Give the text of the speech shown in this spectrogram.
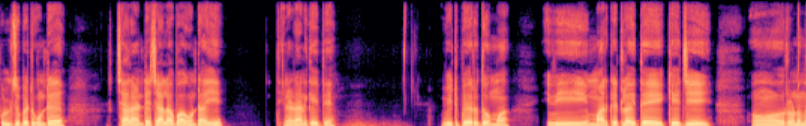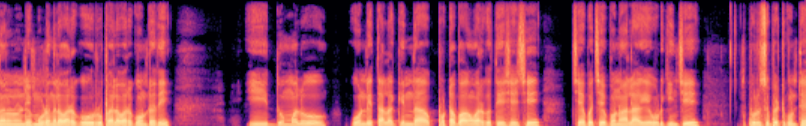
పులుసు పెట్టుకుంటే చాలా అంటే చాలా బాగుంటాయి తినడానికి అయితే వీటి పేరు దొమ్మ. ఇవి మార్కెట్లో అయితే కేజీ రెండు వందల నుండి మూడు వందల వరకు రూపాయల వరకు ఉంటుంది. ఈ దొమ్మలు ఓన్లీ తల కింద పుట్ట భాగం వరకు తీసేసి చేప చేపను అలాగే ఉడికించి పులుసు పెట్టుకుంటే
